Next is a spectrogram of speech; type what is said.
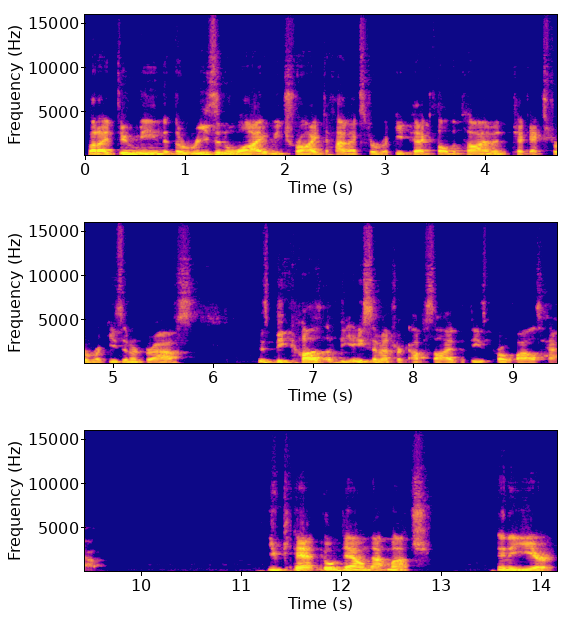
But I do mean that the reason why we try to have extra rookie picks all the time and pick extra rookies in our drafts is because of the asymmetric upside that these profiles have. You can't go down that much in a year.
